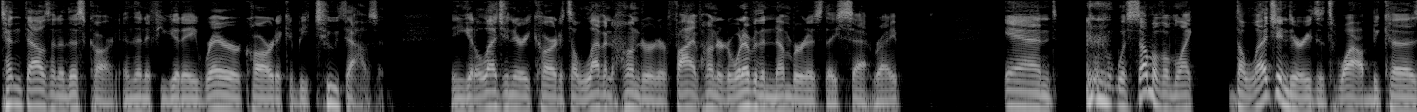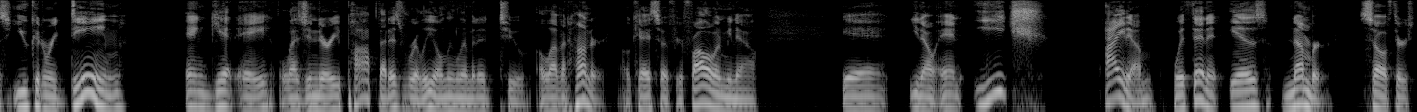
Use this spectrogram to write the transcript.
10,000 of this card. And then if you get a rarer card, it could be 2,000 and you get a legendary card, it's 1100 or 500 or whatever the number is they set, right? And with some of them, like the legendaries, it's wild because you can redeem and get a legendary pop that is really only limited to 1100. Okay. So if you're following me now, it, you know, and each item within it is numbered. So if there's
